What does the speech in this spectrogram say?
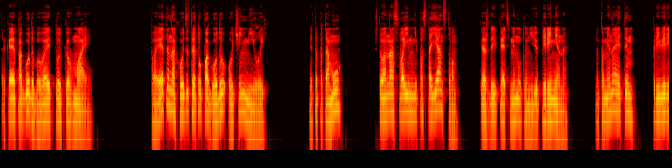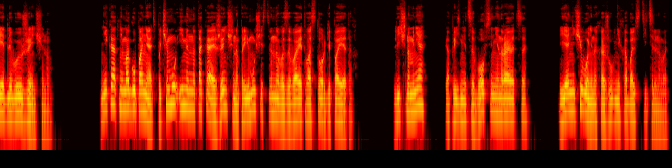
Такая погода бывает только в мае. Поэты находят эту погоду очень милой. Это потому, что она своим непостоянством, каждые пять минут у нее перемена, напоминает им привередливую женщину. Никак не могу понять, почему именно такая женщина преимущественно вызывает восторги поэтов. Лично мне капризницы вовсе не нравятся, и я ничего не нахожу в них обольстительного.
